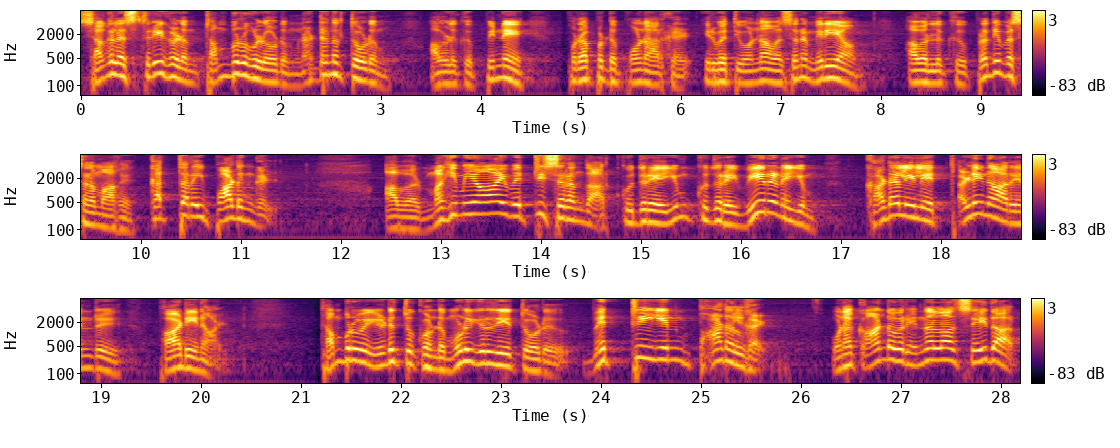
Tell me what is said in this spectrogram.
சகல ஸ்திரீகளும் தம்புருகளோடும் நடனத்தோடும் அவளுக்கு பின்னே புறப்பட்டு போனார்கள். இருபத்தி ஒன்றாம் வசனம் மிரியாம் அவர்களுக்கு பிரதிபசனமாக கத்தரை பாடுங்கள். அவர் மகிமையாய் வெற்றி சிறந்தார். குதிரையும் குதிரை வீரனையும் கடலிலே தள்ளினார் என்று பாடினாள். தம்புருவை எடுத்துக்கொண்டு முழு இருதயத்தோடு வெற்றியின் பாடல்கள். உனக்கு ஆண்டவர் என்னெல்லாம் செய்தார்?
